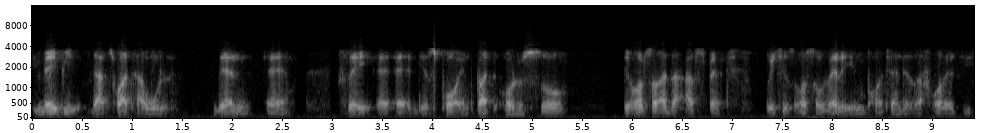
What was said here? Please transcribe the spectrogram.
maybe that's what I will then uh, say at this point. But also the also other aspect, which is also very important, as I've already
